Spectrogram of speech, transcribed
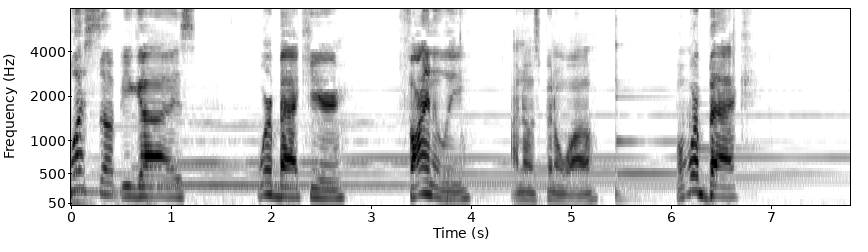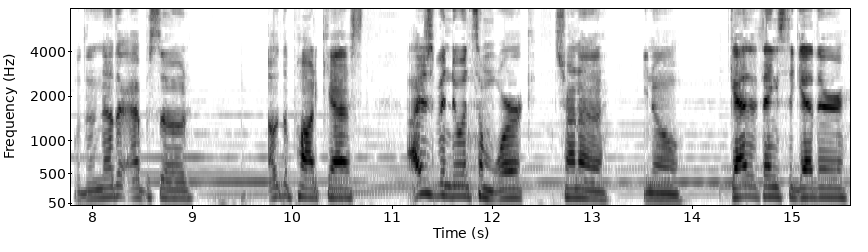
What's up, you guys? We're back here. Finally. I know it's been a while. But we're back with another episode of the podcast. I just been doing some work, trying to, you know, gather things together,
